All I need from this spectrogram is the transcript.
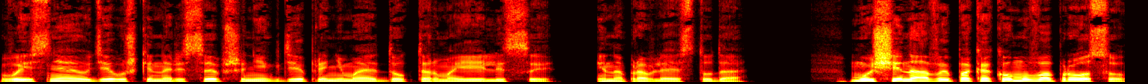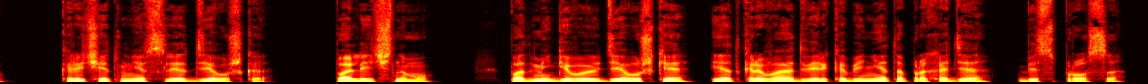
Выясняю у девушки на ресепшене, где принимает доктор моей лисы, и направляюсь туда. «Мужчина, а вы по какому вопросу?» — кричит мне вслед девушка. «По личному». Подмигиваю девушке и открываю дверь кабинета, проходя без спроса.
